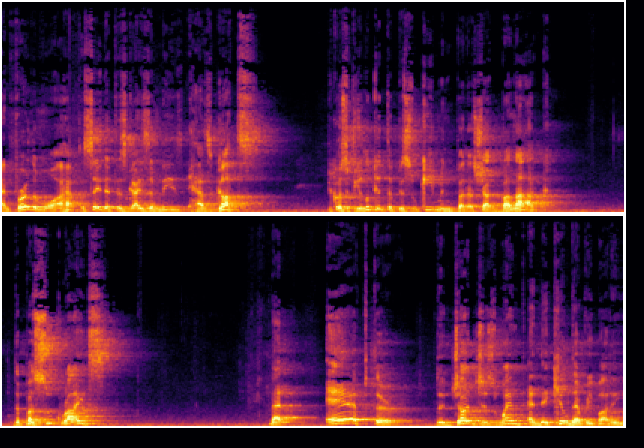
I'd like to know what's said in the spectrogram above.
And furthermore, I have to say that this guy Zimri has guts. Because if you look at the Pesukim in Parashat Balak, the Pasuk writes that after the judges went and they killed everybody.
